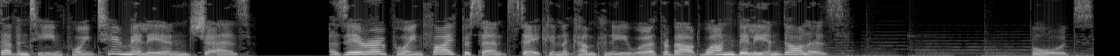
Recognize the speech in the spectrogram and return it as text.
17.2 million shares. A 0.5% stake in the company worth about $1 billion. Boards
